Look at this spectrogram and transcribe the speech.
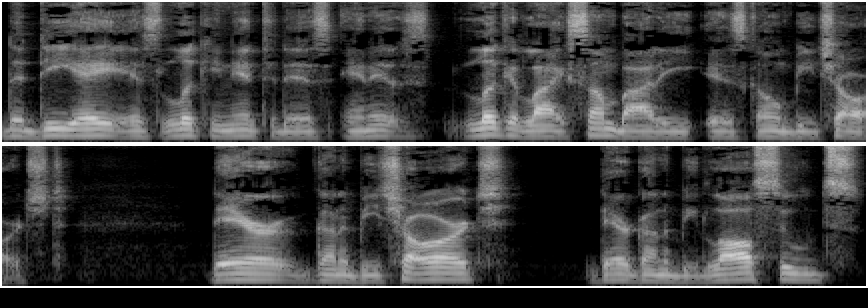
the DA is looking into this and it's looking like somebody is going to be charged. They're going to be charged. They're going to be lawsuits.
